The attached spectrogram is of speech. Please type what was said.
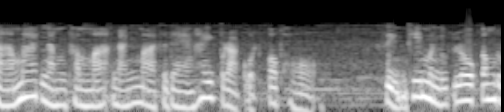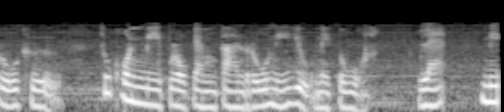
สามารถนำธรรมะนั้นมาแสดงให้ปรากฏก็พอ สิ่งที่มนุษย์โลกต้องรู้คือ ทุกคนมีโปรแกรมการรู้นี้อยู่ในตัว และ มี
